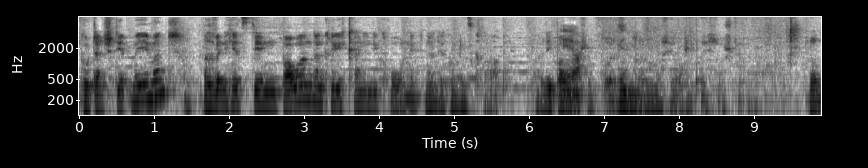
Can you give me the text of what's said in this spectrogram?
Gut, dann stirbt mir jemand. Also wenn ich jetzt den Bauern, dann kriege ich keinen in die Chronik, ne? Der kommt ins Grab. Weil die Bauern Ja, schon voll sind. genau. Dann muss ich auch ein Priester sterben. So.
